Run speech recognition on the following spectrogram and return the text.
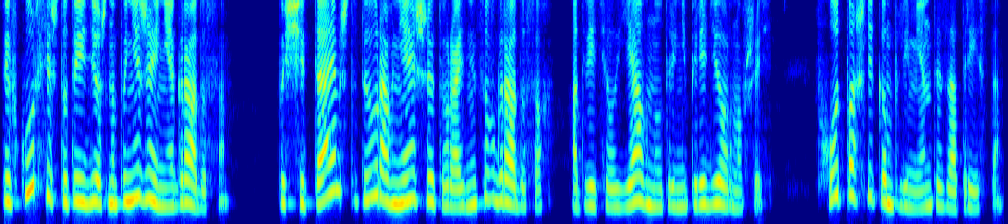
Ты в курсе, что ты идешь на понижение градуса? Посчитаем, что ты уравняешь эту разницу в градусах, ответил я, внутренне передернувшись. В ход пошли комплименты за триста.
